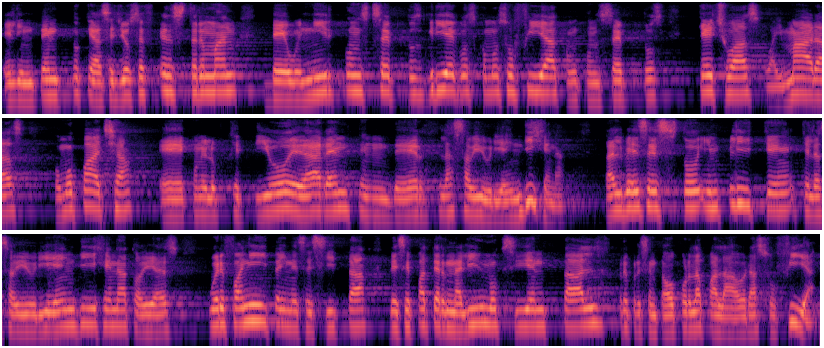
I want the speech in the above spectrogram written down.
el intento que hace Joseph Esterman de unir conceptos griegos como Sofía con conceptos quechuas o aymaras como Pacha eh, con el objetivo de dar a entender la sabiduría indígena. Tal vez esto implique que la sabiduría indígena todavía es huerfanita y necesita de ese paternalismo occidental representado por la palabra Sofía.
